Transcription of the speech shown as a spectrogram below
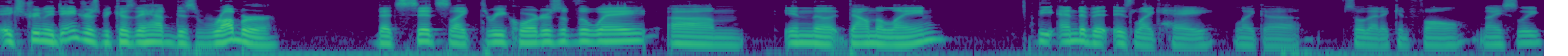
extremely dangerous because they have this rubber that sits like three quarters of the way um, in the down the lane the end of it is like hay, like a so that it can fall nicely.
